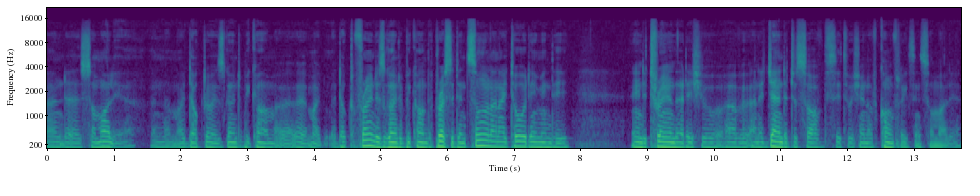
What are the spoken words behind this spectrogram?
and uh, Somalia and uh, my doctor is going to become uh, uh my, my doctor friend is going to become the president soon and i told him in the in the train that he should have an agenda to solve the situation of conflicts in somalia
